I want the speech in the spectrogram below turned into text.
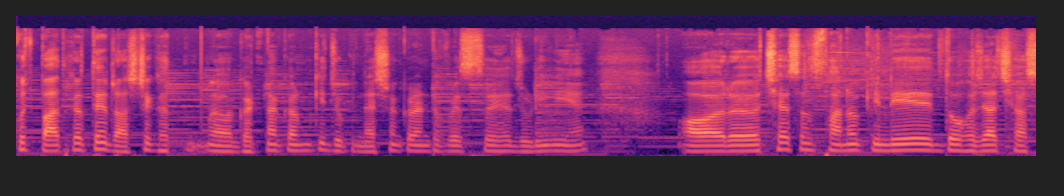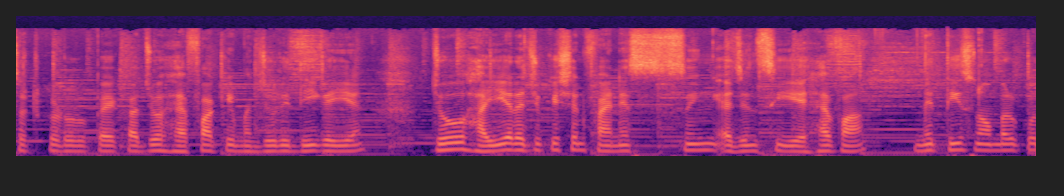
कुछ बात करते हैं राष्ट्रीय घटनाक्रम की जो कि नेशनल करंट अफेयर्स से जुड़ी हुई हैं। और छः संस्थानों के लिए दो हज़ार छियासठ करोड़ रुपए का जो हैफ़ा की मंजूरी दी गई है, जो हायर एजुकेशन फाइनेंसिंग एजेंसी है हैफ़ा ने 30 नवंबर को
